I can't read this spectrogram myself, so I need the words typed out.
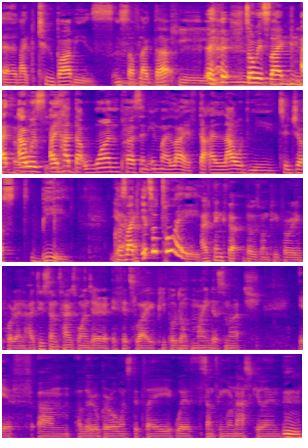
uh, like two Barbies and mm, stuff like that. So it's like You're I, so I was lucky. I had that one person in my life that allowed me to just be because Yeah, like I- it's a toy. I think that those one people are really important. I do sometimes wonder if it's like people don't mind as much if um, a little girl wants to play with something more masculine Mm.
